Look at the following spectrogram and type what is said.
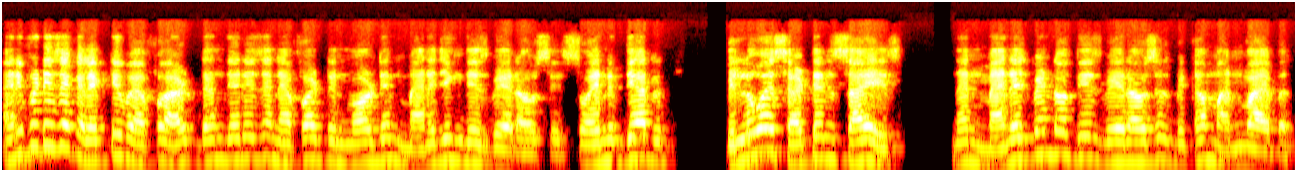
And if it is a collective effort, then there is an effort involved in managing these warehouses. So, and if they are below a certain size, then management of these warehouses become unviable.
